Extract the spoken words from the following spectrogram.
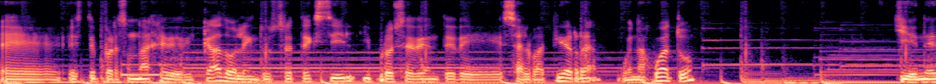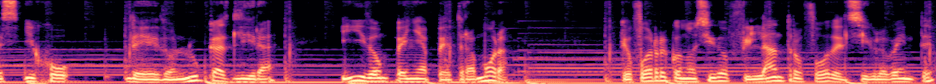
este personaje dedicado a la industria textil y procedente de Salvatierra, Guanajuato, quien es hijo de don Lucas Lira, y don Peña Petra Mora, que fue reconocido filántropo del siglo XX,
